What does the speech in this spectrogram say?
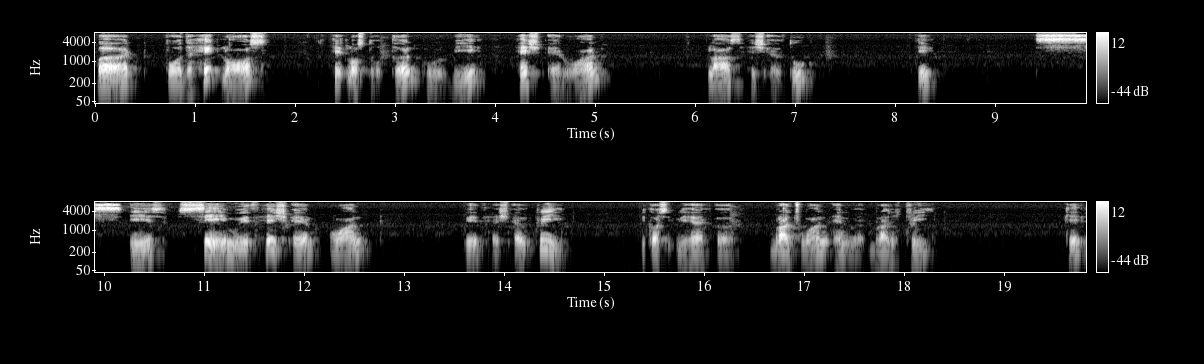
But for the head loss, head loss total will be HL1 plus HL2. Okay, is same with HL1 with HL3 because we have a branch 1 and branch 3 okay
